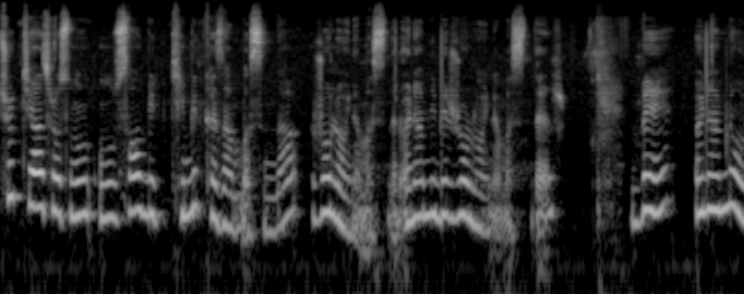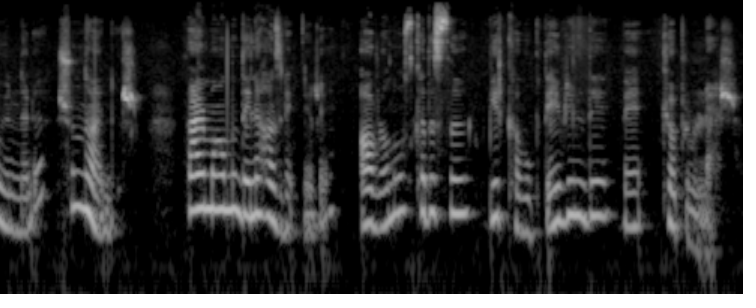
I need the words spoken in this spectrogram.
Türk tiyatrosunun ulusal bir kimlik kazanmasında rol oynamasıdır. Önemli bir rol oynamasıdır. Ve önemli oyunları şunlardır. Fermanlı Deli Hazretleri, Avranos Kadısı, Bir Kavuk Devrildi ve Köprülüler.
